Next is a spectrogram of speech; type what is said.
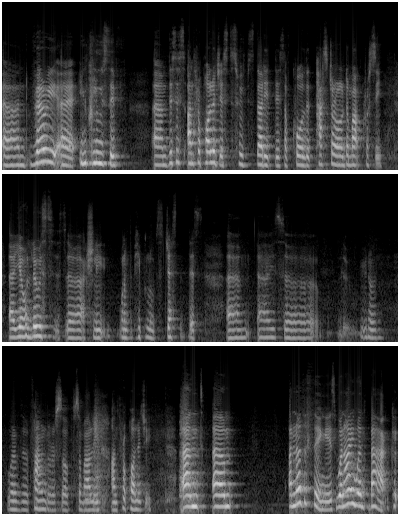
and very uh, inclusive. Um, this is anthropologists who've studied this have called it pastoral democracy. Uh, Ioan Lewis is uh, actually one of the people who suggested this. Um, uh, he's, uh, you know, one of the founders of Somali anthropology. And um, another thing is when I went back,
